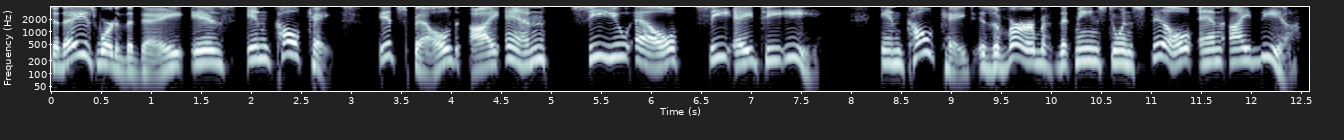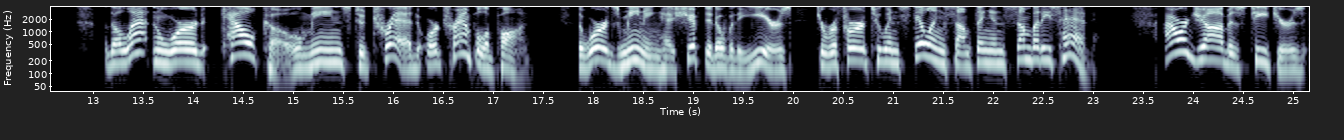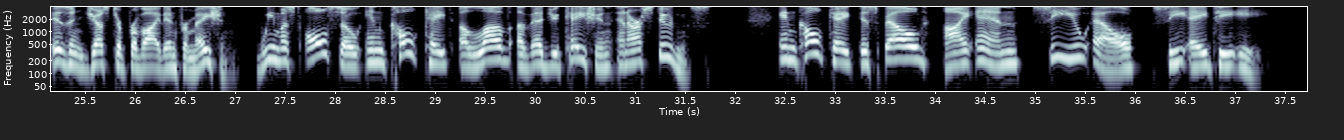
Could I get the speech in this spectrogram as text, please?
Today's word of the day is inculcate. It's spelled I N C U L C A T E. Inculcate is a verb that means to instill an idea. The Latin word calco means to tread or trample upon. The word's meaning has shifted over the years to refer to instilling something in somebody's head. Our job as teachers isn't just to provide information, we must also inculcate a love of education in our students. Inculcate is spelled I N C U L C A T E.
